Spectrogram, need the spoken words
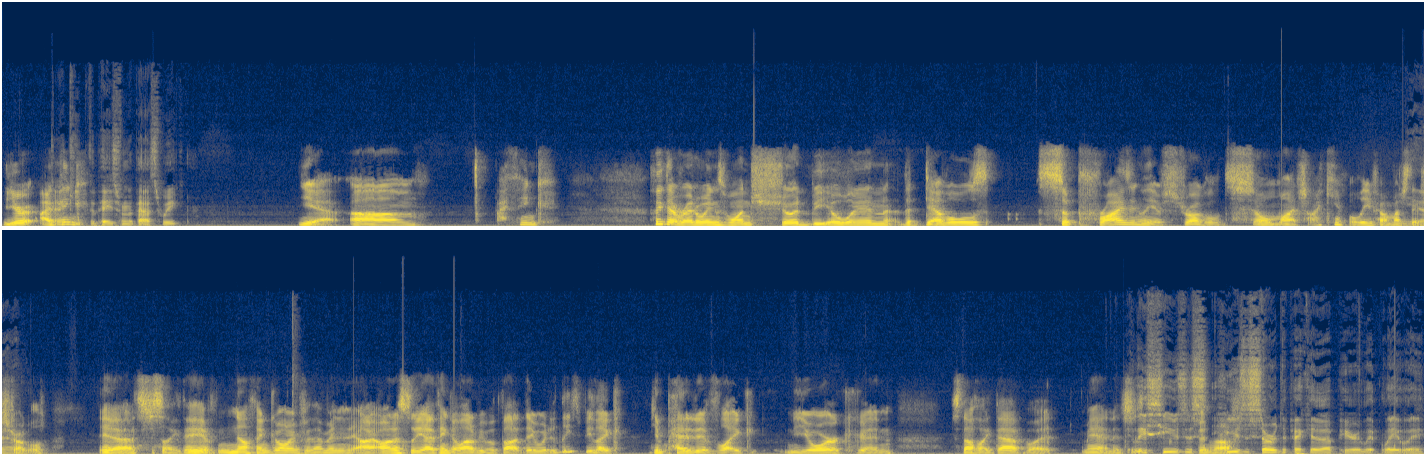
You're, I Kinda think, keep the pace from the past week. Yeah. Um I think I think that Red Wings one should be a win. The Devils surprisingly have struggled so much. I can't believe how much they've struggled. Yeah, it's just like they have nothing going for them. And I honestly I think a lot of people thought they would at least be like competitive like New York and stuff like that, but man, it's At least Hughes has. Hughes has started to pick it up here lately.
